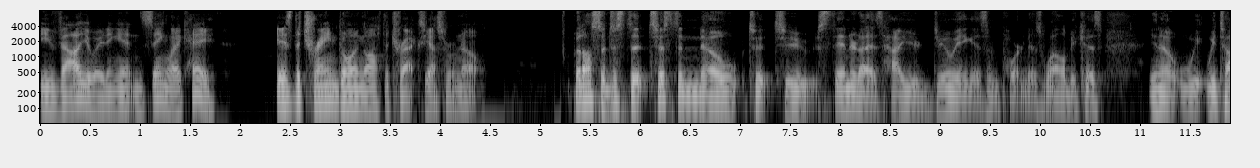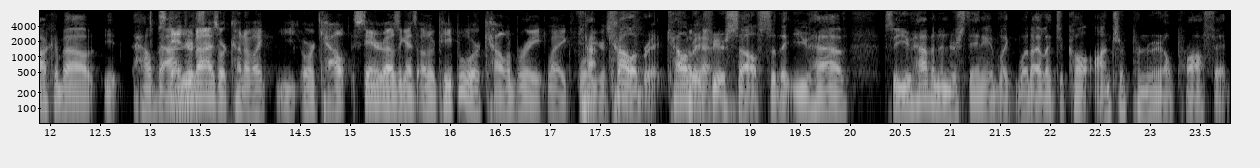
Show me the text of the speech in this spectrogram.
evaluating it and seeing like, hey, is the train going off the tracks? Yes or no? But also just to just to know to to standardize how you're doing is important as well because you know we, we talk about how bad standardize or kind of like or cal standardize against other people or calibrate like for Ca- yourself calibrate calibrate okay. for yourself so that you have so you have an understanding of like what I like to call entrepreneurial profit.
